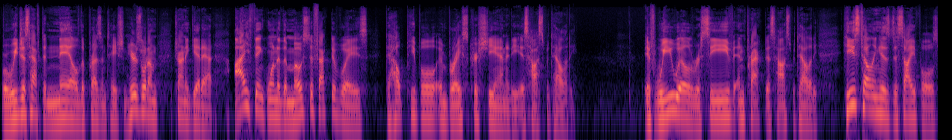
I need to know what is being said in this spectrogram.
where we just have to nail the presentation. Here's what I'm trying to get at. I think one of the most effective ways to help people embrace Christianity is hospitality. If we will receive and practice hospitality, he's telling his disciples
